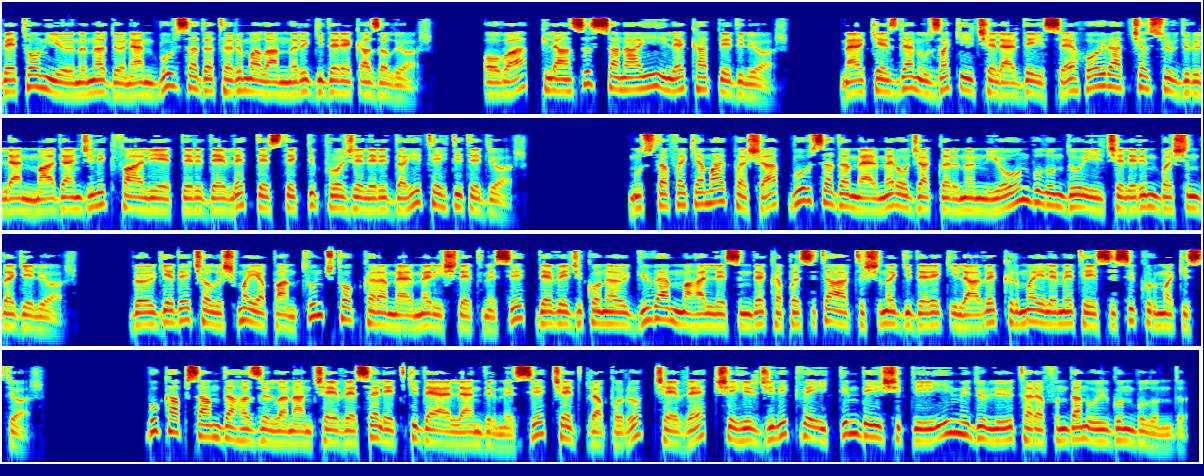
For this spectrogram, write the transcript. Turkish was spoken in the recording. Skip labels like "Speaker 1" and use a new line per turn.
Beton yığınına dönen Bursa'da tarım alanları giderek azalıyor. Ova, plansız sanayi ile katlediliyor. Merkezden uzak ilçelerde ise hoyratça sürdürülen madencilik faaliyetleri devlet destekli projeleri dahi tehdit ediyor. Mustafa Kemal Paşa, Bursa'da mermer ocaklarının yoğun bulunduğu ilçelerin başında geliyor. Bölgede çalışma yapan Tunç Topkara Mermer İşletmesi, Deveci Konağı Güven Mahallesi'nde kapasite artışına giderek ilave kırma eleme tesisi kurmak istiyor. Bu kapsamda hazırlanan çevresel etki değerlendirmesi, ÇED raporu, Çevre, Şehircilik ve İklim Değişikliği İl Müdürlüğü tarafından uygun bulundu.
